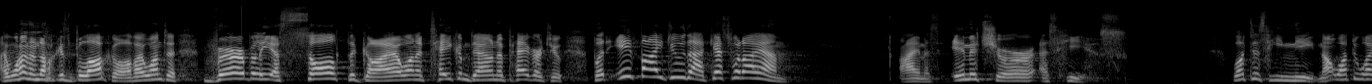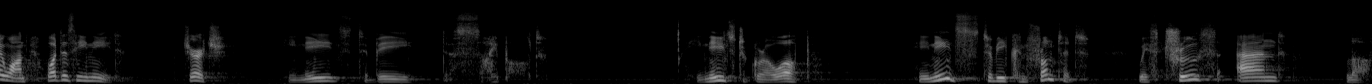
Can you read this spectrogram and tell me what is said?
I want to knock his block off. I want to verbally assault the guy. I want to take him down a peg or two. But if I do that, guess what I am? I am as immature as he is. What does he need? Not what do I want, what does he need? Church, he needs to be discipled. He needs to grow up. He needs to be confronted with truth and love.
